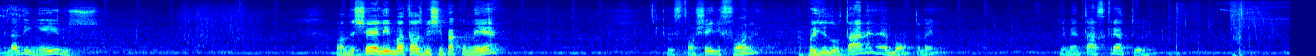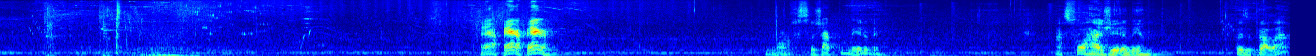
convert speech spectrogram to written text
Me dá dinheiros. Bom, ir ali botar os bichinhos pra comer. Eles estão cheios de fome. Depois de lutar, né? É bom também. Alimentar as criaturas. Pega, pega, pega. Nossa, já comeram, velho. As forrageiras mesmo. Tem coisa pra lá?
